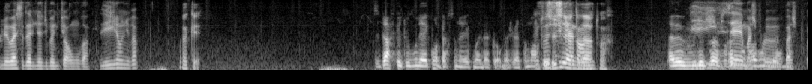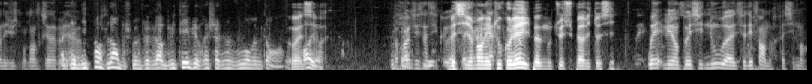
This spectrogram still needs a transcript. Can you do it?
Mais ouais, ça doit venir du bunker où on va. Lily, on y va? Ok. J'espère que tout le monde est avec moi, personne n'est avec moi, d'accord. Bah, je vais attendre un On peu. te suit, attends, toi. Ah, bah, vous voulez pas vraiment, moi je, peux, bah, je prenais juste mon temps parce que j'en avais À rien. cette distance là, je peux me faire buter, puis après chacun de vous en même temps. hein. Ouais, Oh, c'est vrai. Le problème, c'est ça, c'est que. Mais si jamais on est tout collés, ils peuvent nous tuer super vite aussi. Ouais, mais on peut essayer de nous euh, se défendre facilement.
